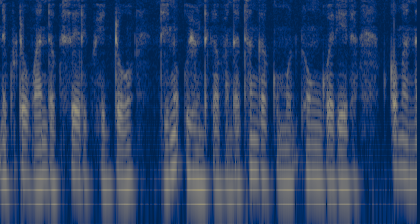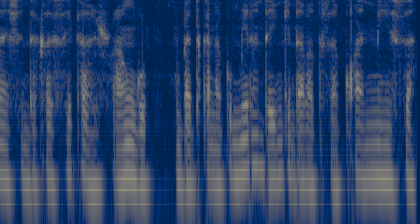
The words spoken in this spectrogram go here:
nekutohwanda kuseri kwedhoo ndini uyo ndikabva ndatanga kumudongorera. Mukomanashi ndakaseka zvangu but kana kumira ndainge ndava kusakwanisa.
